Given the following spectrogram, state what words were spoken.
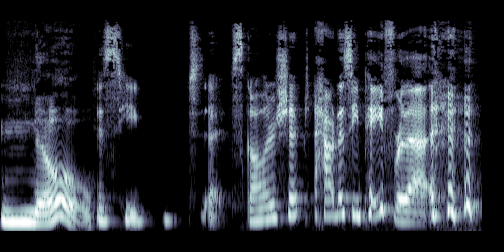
No. Is he uh, scholarship? How does he pay for that?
